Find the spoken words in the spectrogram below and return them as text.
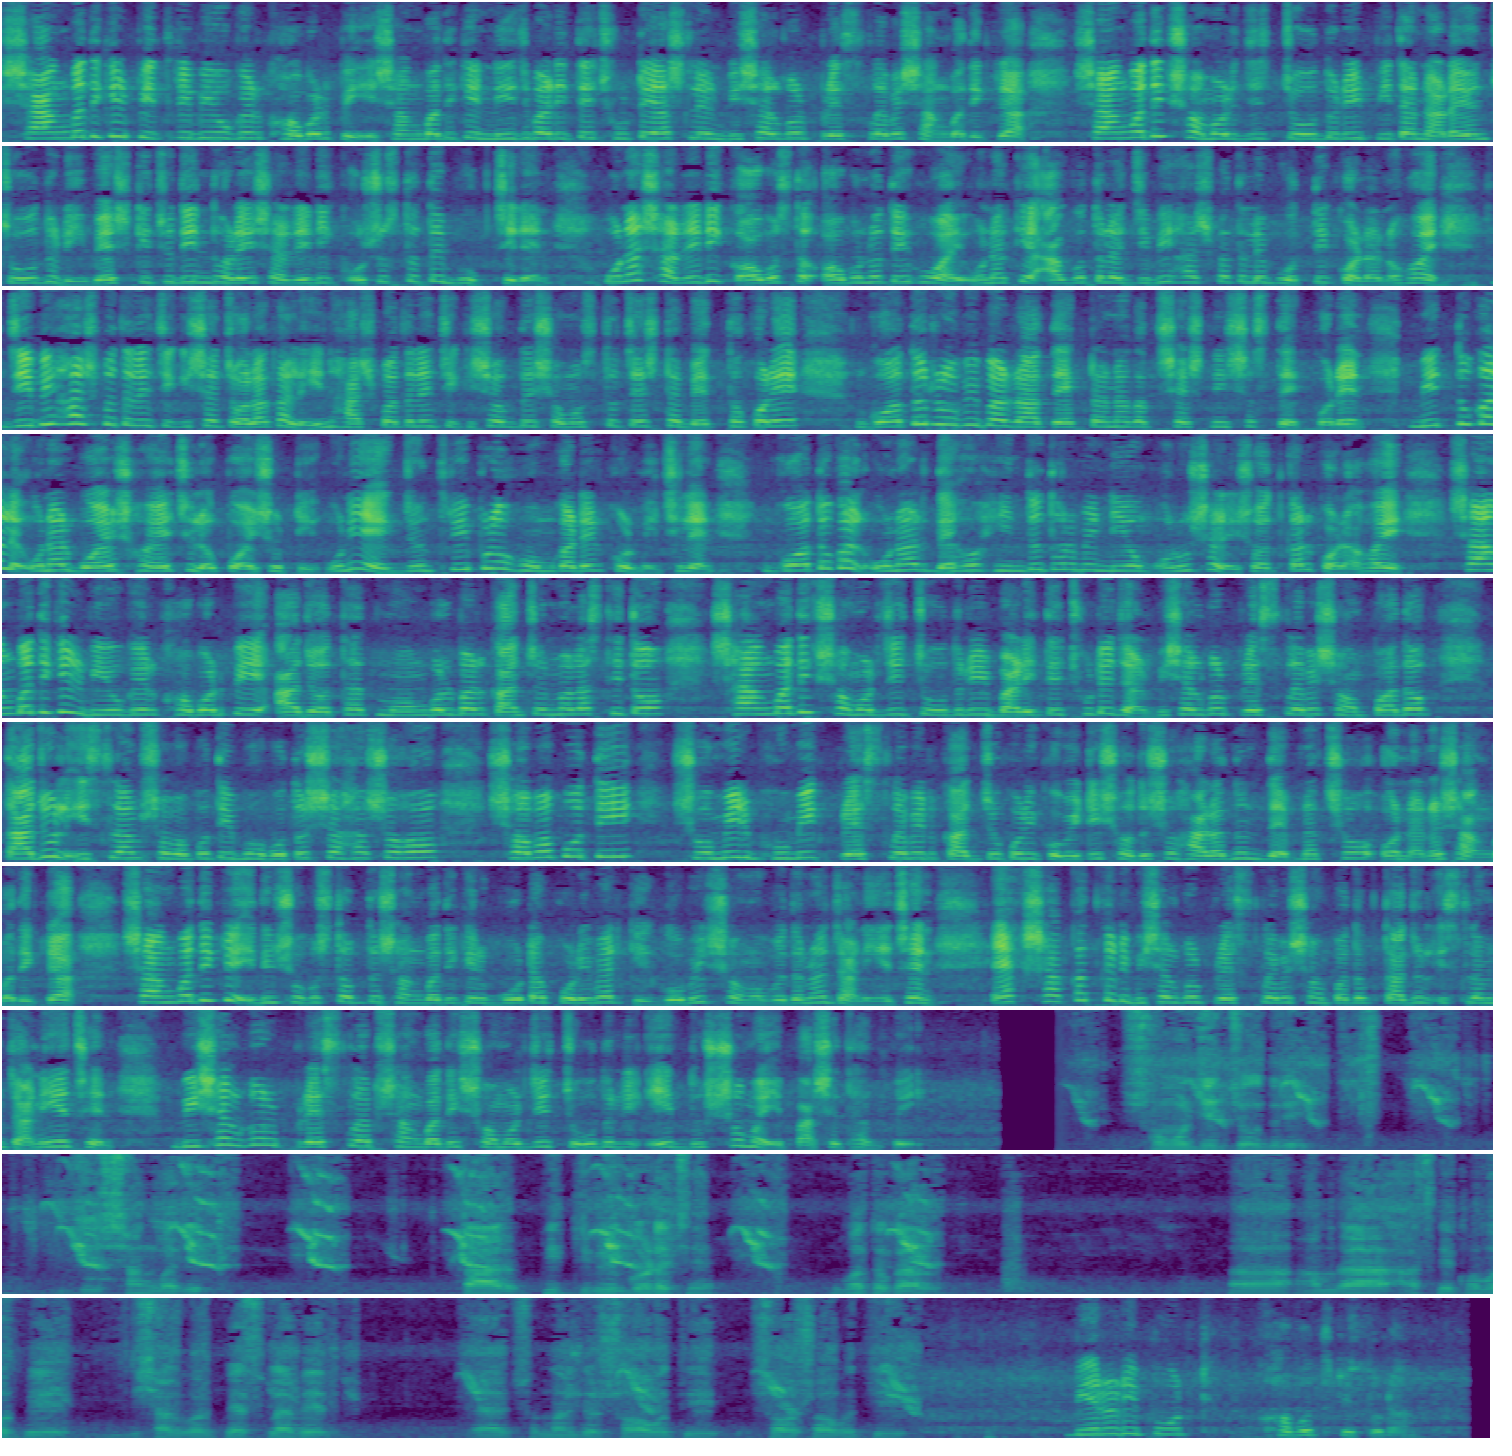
সাংবাদিকের পিতৃবিয়োগের খবর পেয়ে সাংবাদিকের নিজ বাড়িতে ছুটে আসলেন বিশালগড় প্রেস ক্লাবের সাংবাদিকরা। সাংবাদিক সমরজিৎ চৌধুরীর পিতা নারায়ণ চৌধুরী বেশ কিছুদিন ধরে শারীরিক অসুস্থতায় ভুগছিলেন। ওনার শারীরিক অবস্থা অবনতি হওয়ায় ওনাকে আগরতলা জিবি হাসপাতালে ভর্তি করানো হয়। জিবি হাসপাতালে চিকিৎসা চলাকালীন হাসপাতালে চিকিৎসকদের সমস্ত চেষ্টা ব্যর্থ করে গত রবিবার রাত একটা নাগাদ শেষ নিঃশ্বাস ত্যাগ করেন। মৃত্যুকালে ওনার বয়স হয়েছিল পঁয়ষট্টি। উনি একজন ত্রিপুরা হোমগার্ডের কর্মী ছিলেন। গতকাল ওনার দেহ হিন্দু ধর্মের নিয়ম অনুসারে সৎকার করা হয়। সাংবাদিকের বিয়োগের খবর পেয়ে আজ অর্থাৎ মঙ্গলবার কাঞ্চনমালা স্থিত সাংবাদিক সমরজিৎ চৌধুরীর বাড়িতে ছুটে যান বিশালগড় প্রেস ক্লাবের সম্পাদক তাজুল ইসলাম সভাপতি ভবত সাহা সহ সভাপতি সমীর ভূমিক প্রেস ক্লাবের কার্যকরী কমিটির সদস্য হারাধন দেবনাথ সহ অন্যান্য সাংবাদিকরা। সাংবাদিকরা এদিন শোকস্তব্ধ সাংবাদিকের গোটা পরিবারকে গভীর সমবেদনা জানিয়েছেন। এক সাক্ষাৎকারে বিশালগড় প্রেস ক্লাবের সম্পাদক তাজুল ইসলাম জানিয়েছেন, বিশালগড় প্রেস ক্লাব সাংবাদিক সমরজিৎ চৌধুরীর এই দুঃসময়ে পাশে থাকবে। সমরজিৎ চৌধুরী যে সাংবাদিক, তার পৃথিবী ঘটেছে। গতকাল আমরা আজকে খবর পেয়ে বিশালগড় প্রেস ক্লাবের সম্মানিত সভাপতি, সহসভাপতি ব্যুরো রিপোর্ট, খবর ত্রিপুরা।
